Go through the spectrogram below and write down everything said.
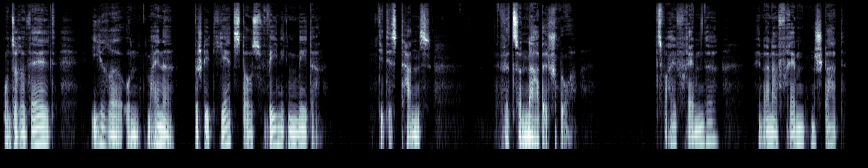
Unsere Welt, ihre und meine, besteht jetzt aus wenigen Metern. Die Distanz wird zur Nabelschnur. Zwei Fremde in einer fremden Stadt.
